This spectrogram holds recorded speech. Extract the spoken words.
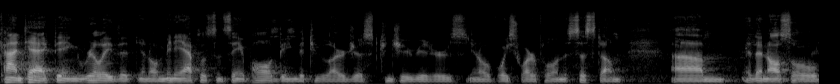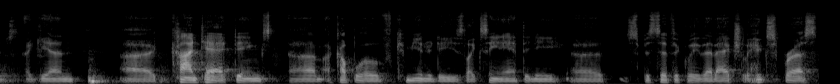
Contacting really the, you know, Minneapolis and St. Paul being the two largest contributors, you know, of wastewater flow in the system. Um, And then also, again, uh, contacting um, a couple of communities like St. Anthony uh, specifically that actually expressed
